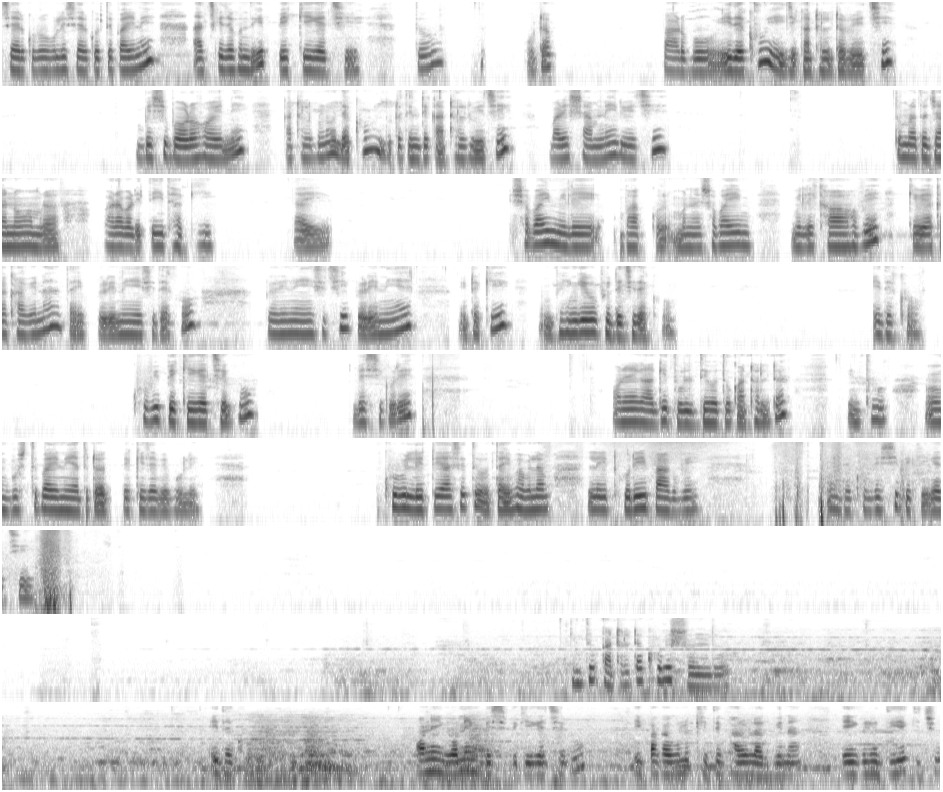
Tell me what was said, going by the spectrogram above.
শেয়ার করব বলে শেয়ার করতে পারিনি। আজকে যখন দেখি পেকে গেছে, তো ওটা পারব। এই দেখো, এই যে কাঁঠালটা রয়েছে। বেশি বড় হয়নি। কাঁঠালগুলো দেখো, দুটো তিনটে কাঁঠাল রয়েছে। বাড়ির সামনেই রয়েছে। তোমরা তো জানো আমরা ভাড়া বাড়িতেই থাকি। তাই সবাই মিলে ভাগ করে মানে সবাই মিলে খাওয়া হবে। কেউ একা খাবে না, তাই পেড়ে নিয়ে এসে দেখো। পেড়ে নিয়ে এসেছি, পেড়ে নিয়ে এটাকে ভেঙেও ফেলেছি, দেখো। এই দেখো, খুবই পেকে গেছে গো, বেশি করে। অনেক আগে তুলতে হতো কাঁঠালটা, কিন্তু বুঝতে পারিনি এতটা পেকে যাবে বলে। খুবই লেটে আসে তো, তাই ভাবলাম লেট করেই পাকবে। দেখো, বেশি পেকে গেছে। কিন্তু কাঁঠালটা খুবই সুন্দর। এই দেখো। অনেক অনেক বেশি পেকে গেছে গো। এই পাকাগুলো খেতে ভালো লাগবে না। এইগুলো দিয়ে কিছু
